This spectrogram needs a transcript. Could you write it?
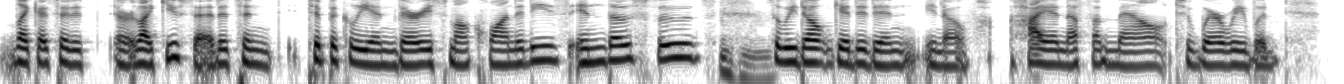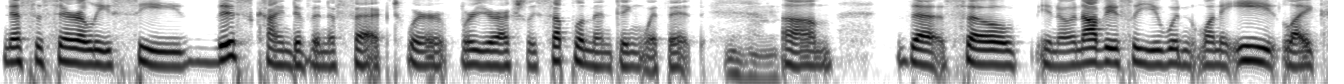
like I said, it, or like you said, it's in typically in very small quantities in those foods. Mm-hmm. So we don't get it in you know high enough amount to where we would necessarily see this kind of an effect where where you're actually supplementing with it. Mm-hmm. Um, that so you know and obviously you wouldn't want to eat like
